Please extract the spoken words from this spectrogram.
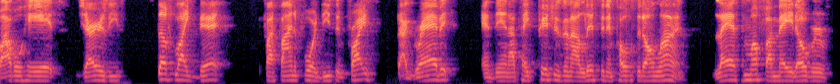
bobbleheads, jerseys, stuff like that. If I find it for a decent price, I grab it and then I take pictures and I list it and post it online. Last month, I made over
